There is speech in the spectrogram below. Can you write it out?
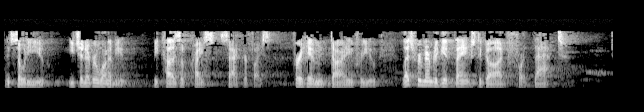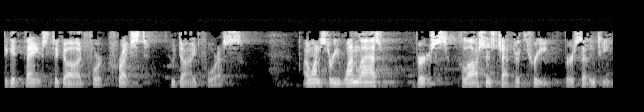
and so do you, each and every one of you, because of Christ's sacrifice, for him dying for you. Let's remember to give thanks to God for that, to give thanks to God for Christ who died for us. I want us to read one last verse, Colossians chapter 3, verse 17.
